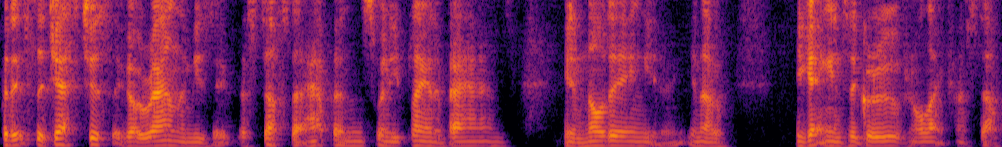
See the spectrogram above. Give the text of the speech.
but it's the gestures that go around the music, the stuff that happens when you play in a band, you're nodding, you, you know, you're getting into the groove and all that kind of stuff.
